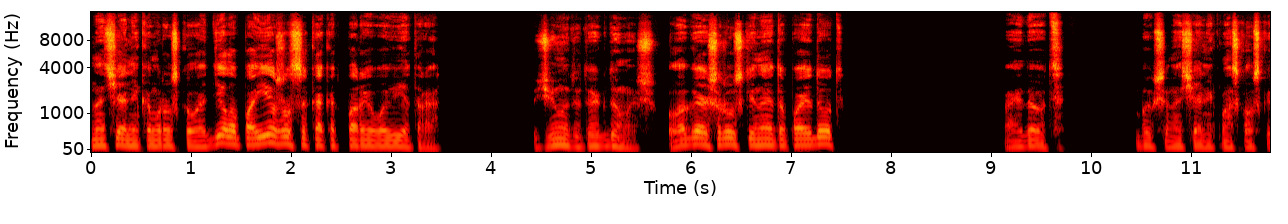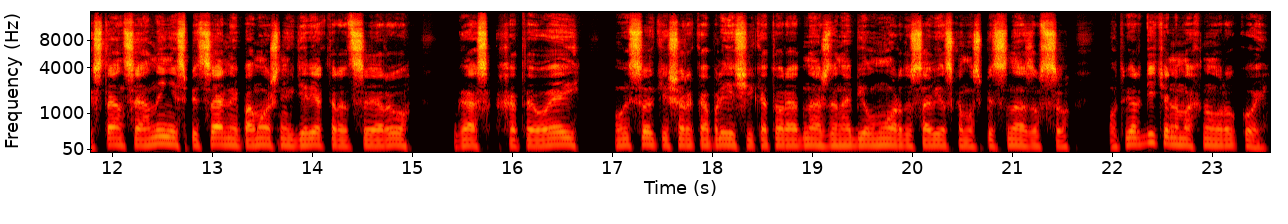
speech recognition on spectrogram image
начальником русского отдела, поежился, как от порыва ветра. «Почему ты так думаешь? Полагаешь, русские на это пойдут?» «Пойдут», бывший начальник московской станции, а ныне специальный помощник директора ЦРУ Газ Хатеуэй, высокий широкоплечий, который однажды набил морду советскому спецназовцу, утвердительно махнул рукой.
